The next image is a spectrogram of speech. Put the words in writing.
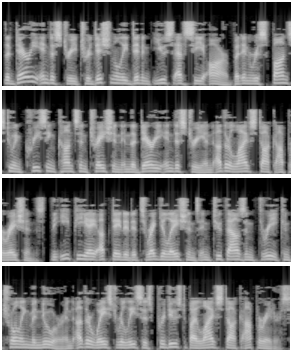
The dairy industry traditionally didn't use FCR but in response to increasing concentration in the dairy industry and other livestock operations, the EPA updated its regulations in 2003 controlling manure and other waste releases produced by livestock operators.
